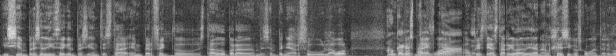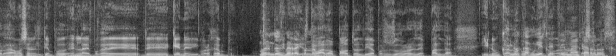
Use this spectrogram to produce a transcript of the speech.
y siempre se dice que el presidente está en perfecto estado para desempeñar su labor. Aunque da, nos da parezca- igual, aunque esté hasta arriba de analgésicos, como antes recordábamos en el tiempo, en la época de, de Kennedy, por ejemplo. Bueno, entonces me reconoce- estaba dopado todo el día por sus dolores de espalda y nunca lo No cambies de tema, Casa Carlos.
